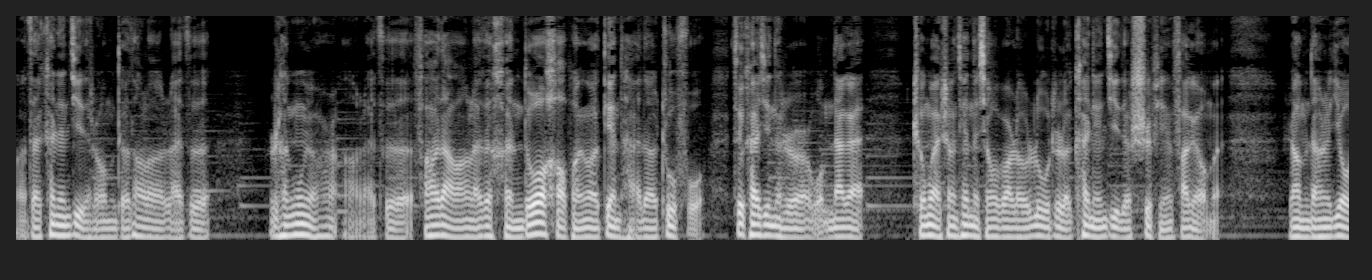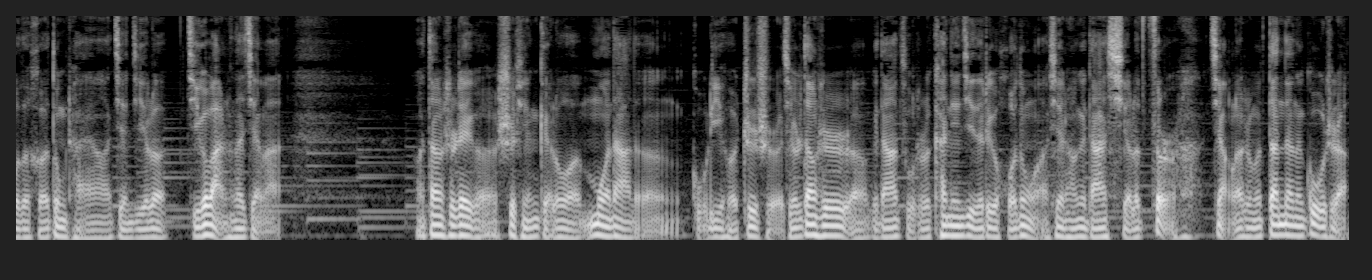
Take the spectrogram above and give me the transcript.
啊！在开年季的时候，我们得到了来自日坛公园啊，来自发发大王，来自很多好朋友电台的祝福。最开心的是，我们大概。成百上千的小伙伴都录制了开年季的视频发给我们，让我们当时柚子和洞柴啊剪辑了几个晚上才剪完。啊，当时这个视频给了我莫大的鼓励和支持。其实当时呃给大家组织了开年季的这个活动啊，现场给大家写了字儿，讲了什么丹丹的故事啊，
